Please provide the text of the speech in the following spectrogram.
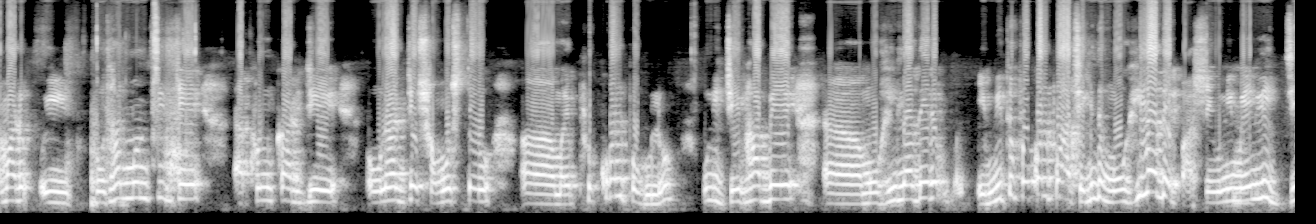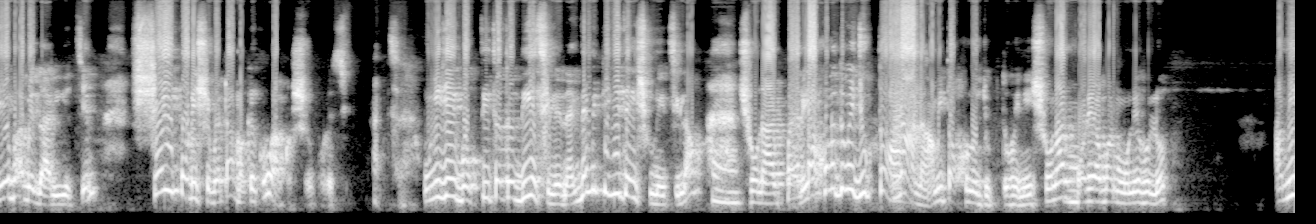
আমার ওই প্রধানমন্ত্রীর যে এখনকার যে, ওনার যে সমস্ত মানে প্রকল্পগুলো, উনি যেভাবে মহিলাদের, এমনি তো প্রকল্প আছে, কিন্তু মহিলাদের পাশে উনি মেইনলি যেভাবে দাঁড়িয়েছেন, সেই পরিষেবাটা আমাকে খুব আকর্ষণ করেছে। উনি যে বক্তৃতাটা দিয়েছিলেন একদম আমি টিভিতেই শুনেছিলাম। হ্যাঁ। শোনার পরে তখনও তুমি যুক্ত? না না আমি তখনও যুক্ত হইনি। শোনার পরে আমার মনে হলো আমি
